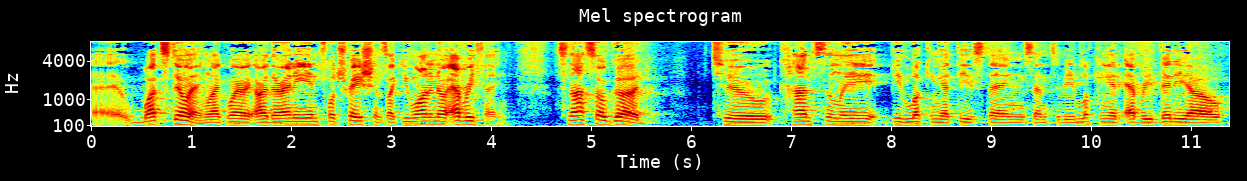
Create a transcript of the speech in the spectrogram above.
uh, what's doing? Like, where are there any infiltrations? Like, you want to know everything. It's not so good to constantly be looking at these things and to be looking at every video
